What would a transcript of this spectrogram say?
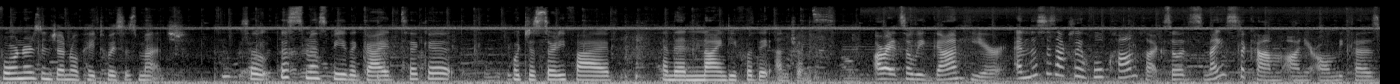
foreigners in general pay twice as much. So this must be the guide ticket, which is 35 and then 90 for the entrance. All right, so we got here, and this is actually a whole complex. So it's nice to come on your own because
